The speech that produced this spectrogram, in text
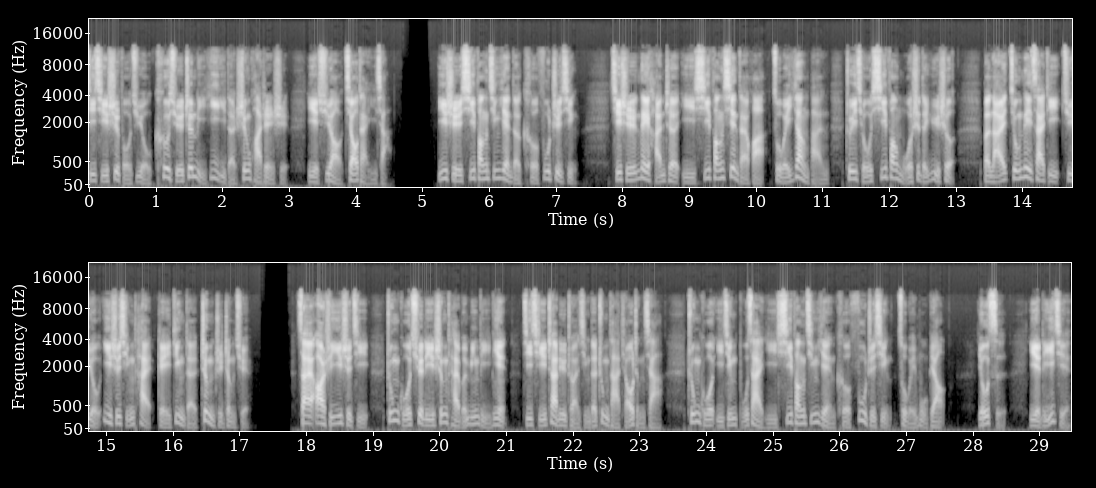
及其是否具有科学真理意义的深化认识，也需要交代一下。一是西方经验的可复制性，其实内含着以西方现代化作为样板，追求西方模式的预设，本来就内在地具有意识形态给定的政治正确。在二十一世纪，中国确立生态文明理念及其战略转型的重大调整下。中国已经不再以西方经验可复制性作为目标，由此也理解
